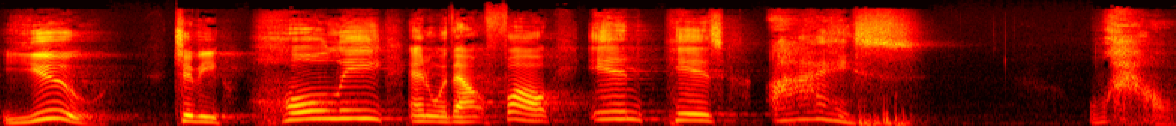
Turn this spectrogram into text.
you to be holy and without fault in his eyes. Wow,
